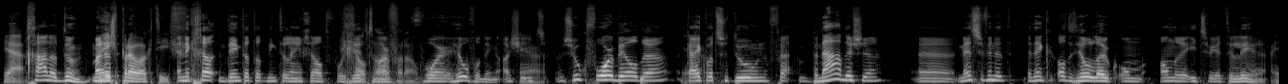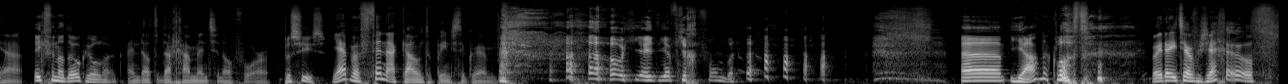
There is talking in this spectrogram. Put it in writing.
ja, Ga dat doen. Maar wees dat, proactief. en ik, gel- denk dat dat niet alleen geldt voor Geldt dit, maar overal. voor heel veel dingen. Als je Ja. iets, zoek voorbeelden, Ja. kijk wat ze doen, benader ze. Eh, mensen vinden het denk ik altijd heel leuk om anderen iets weer te leren. Ja, Ik vind dat ook heel leuk. en dat, daar gaan mensen dan voor. Precies. Jij hebt een fan-account op Instagram. oh jee, die heb je gevonden. Eh, ja, dat klopt. Wil je daar iets over zeggen? Of?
